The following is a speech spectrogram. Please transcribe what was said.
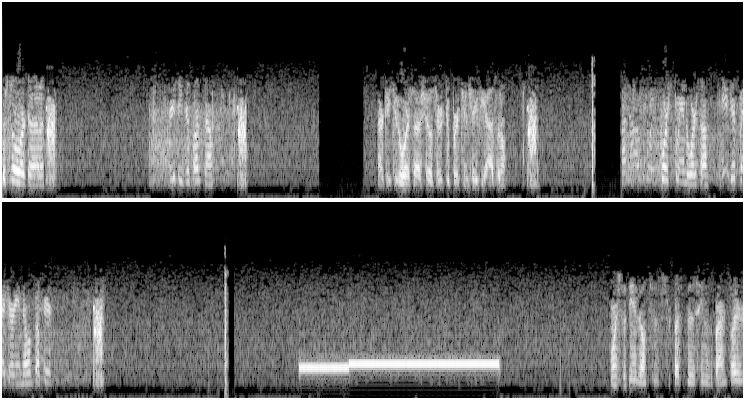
We're still working on it. Received, just let us know. RT2 to Warsaw, show sir to Burton Chafee Hospital. Force command to Warsaw. Can you dispatch our ambulance up here? Morris with the ambulance is requested to the scene of the barn fire.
